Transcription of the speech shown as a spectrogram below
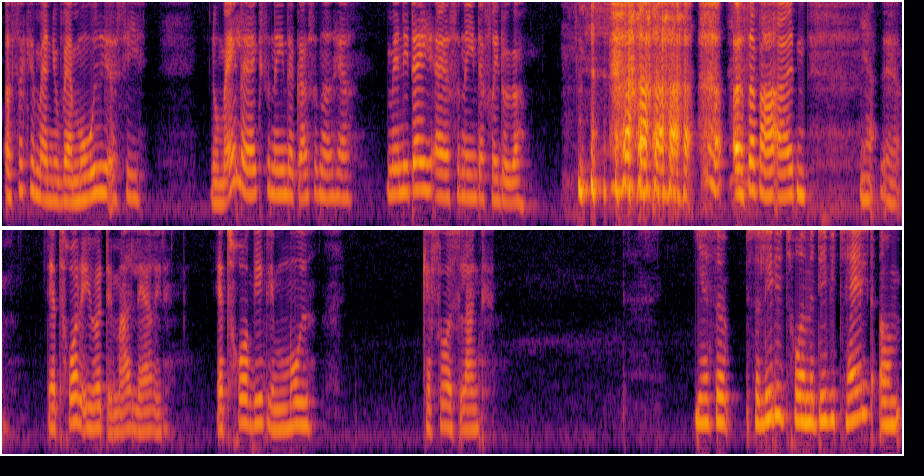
Og så kan man jo være modig og sige, normalt er jeg ikke sådan en, der gør sådan noget her, men i dag er jeg sådan en, der fridykker. og så bare eje den. Ja. ja. Jeg tror det i øvrigt, det er meget lærerigt. Jeg tror virkelig, mod kan få os langt. Ja, så, så lidt i tråd med det, vi talte om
